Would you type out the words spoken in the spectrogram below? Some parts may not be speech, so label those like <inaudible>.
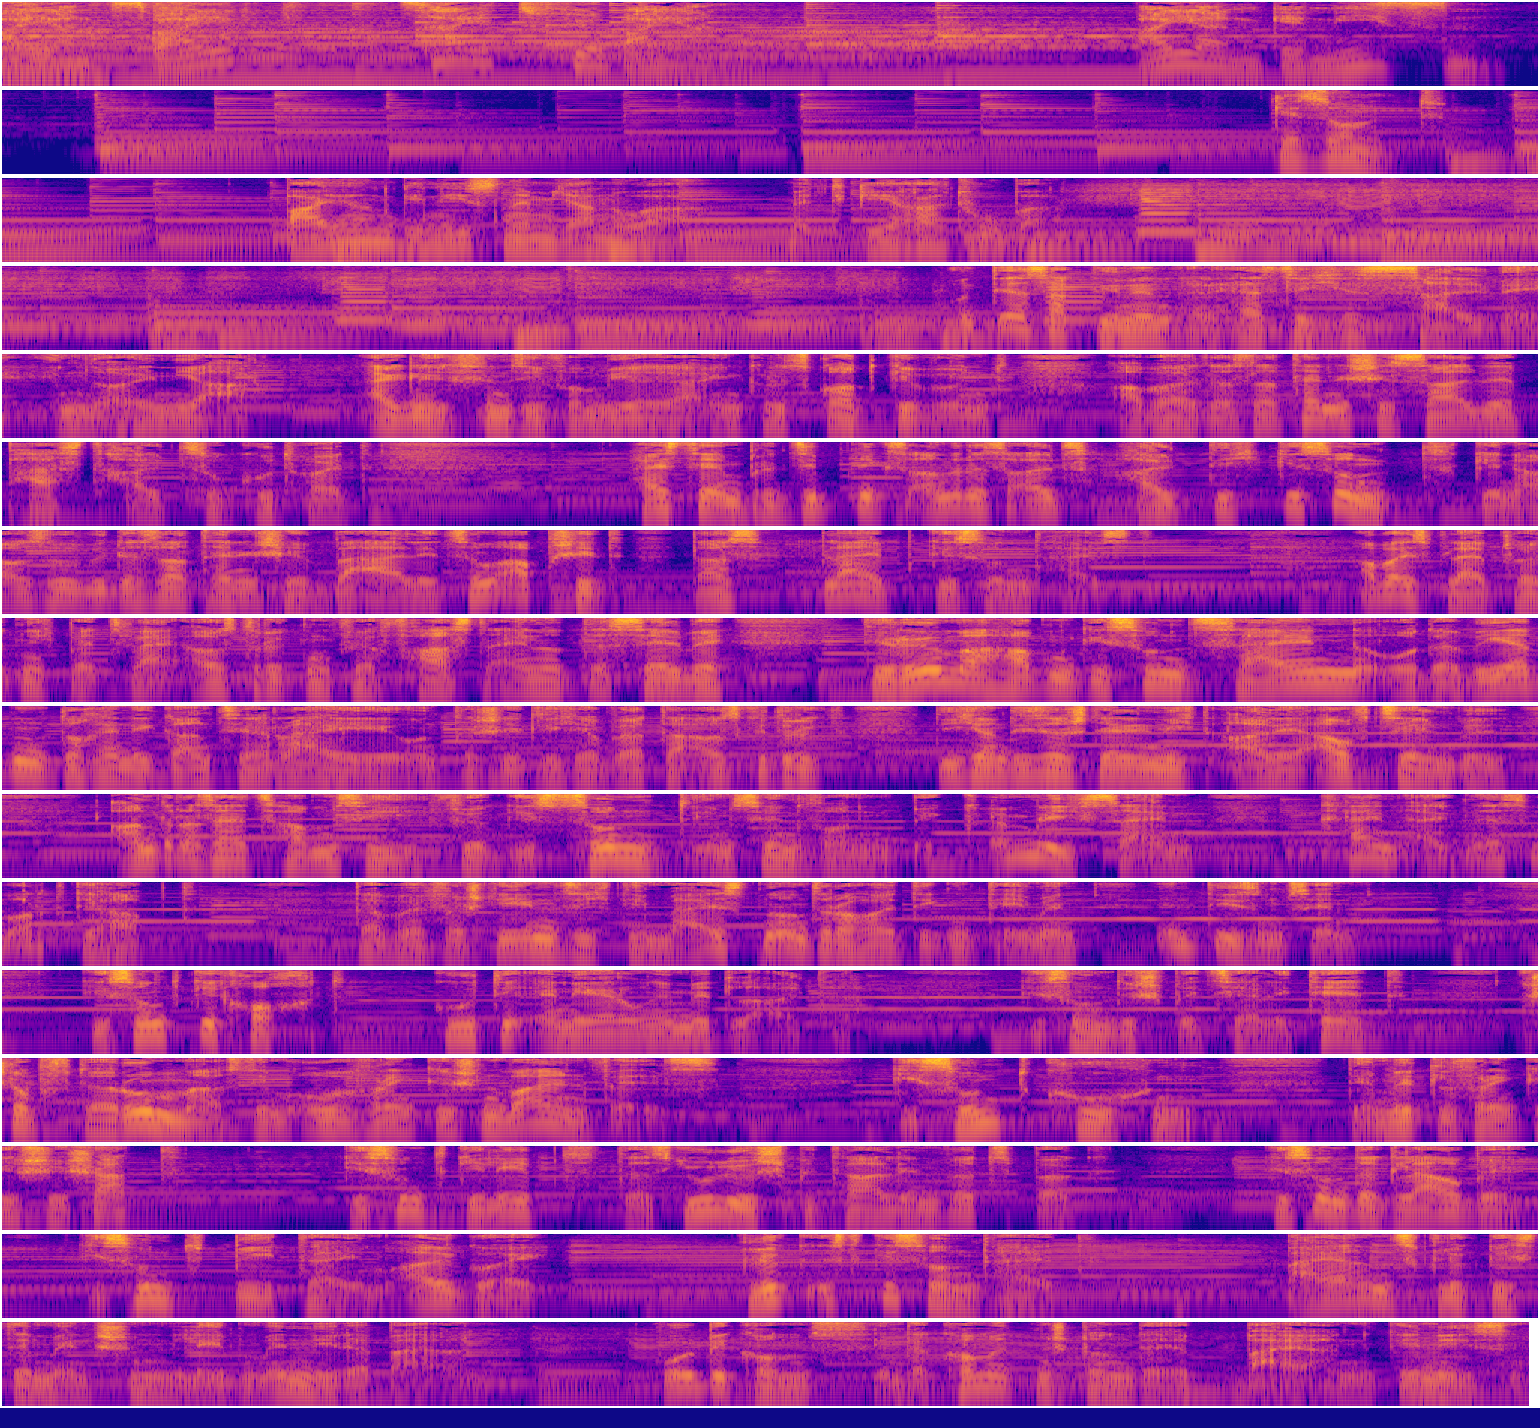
Bayern 2, Zeit für Bayern. Bayern genießen. Gesund. Bayern genießen im Januar mit Gerald Huber. Und der sagt Ihnen ein herzliches Salve im neuen Jahr. Eigentlich sind Sie von mir ja ein Grüß Gott gewöhnt, aber das lateinische Salve passt halt so gut heute. Heißt ja im Prinzip nichts anderes als halt dich gesund, genauso wie das lateinische Vale zum Abschied, das bleib gesund heißt. Aber es bleibt heute nicht bei zwei Ausdrücken für fast ein und dasselbe. Die Römer haben gesund sein oder werden durch eine ganze Reihe unterschiedlicher Wörter ausgedrückt, die ich an dieser Stelle nicht alle aufzählen will. Andererseits haben sie für gesund im Sinn von bekömmlich sein kein eigenes Wort gehabt. Dabei verstehen sich die meisten unserer heutigen Themen in diesem Sinn. Gesund gekocht, gute Ernährung im Mittelalter, gesunde Spezialität, gestopfter Rum aus dem oberfränkischen Wallenfels, Gesundkuchen, der mittelfränkische Schatt, gesund gelebt, das Juliusspital in Würzburg, gesunder Glaube, Gesundbeter im Allgäu. Glück ist Gesundheit. Bayerns glücklichste Menschen leben in Niederbayern. Wohlbekomm's in der kommenden Stunde Bayern genießen.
